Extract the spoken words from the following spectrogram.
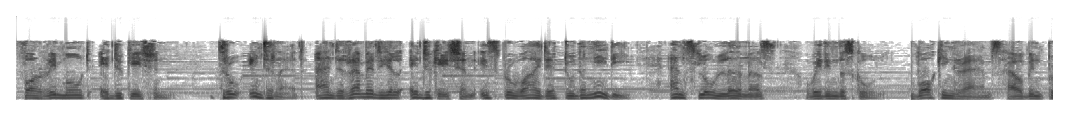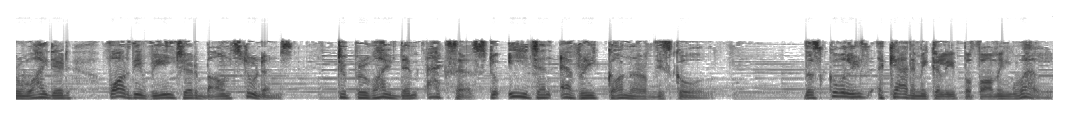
for remote education. Through internet and remedial education is provided to the needy and slow learners within the school. Walking ramps have been provided for the wheelchair bound students to provide them access to each and every corner of the school. The school is academically performing well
